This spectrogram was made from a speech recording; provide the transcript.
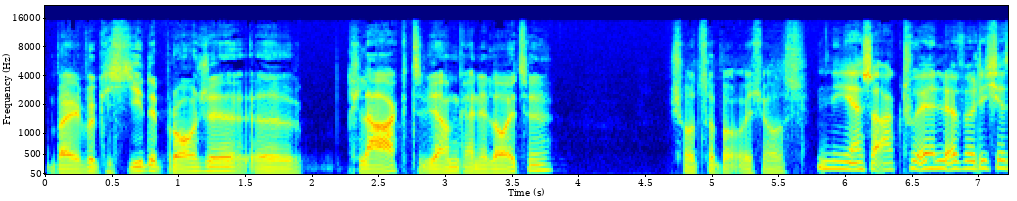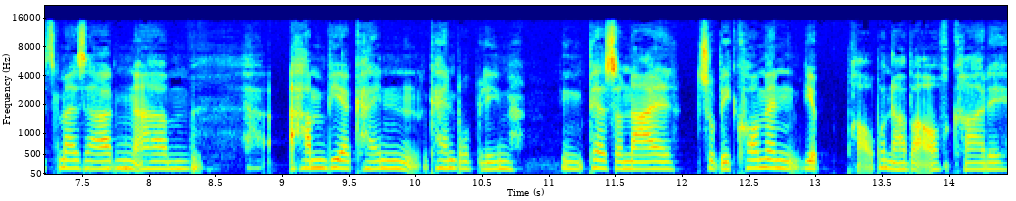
weil wirklich jede Branche äh, klagt, wir haben keine Leute. Schaut's da bei euch aus? Nee, also aktuell äh, würde ich jetzt mal sagen, ähm, haben wir kein, kein Problem, Personal zu bekommen. Wir brauchen aber auch gerade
